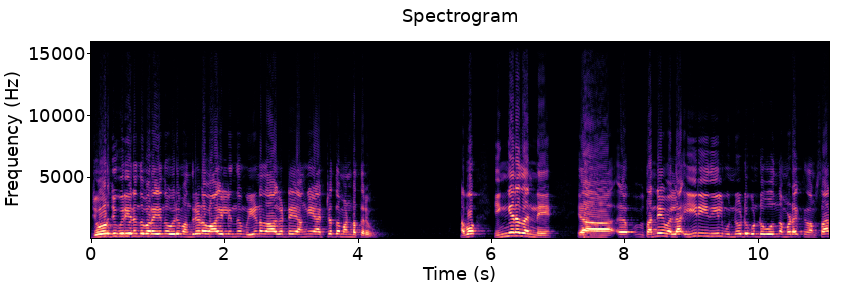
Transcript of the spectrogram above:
ജോർജ് കുര്യൻ എന്ന് പറയുന്ന ഒരു മന്ത്രിയുടെ വായിൽ നിന്നും വീണതാകട്ടെ അങ്ങേ അറ്റത്തെ മണ്ടത്തരവും. അപ്പോൾ ഇങ്ങനെ തന്നെ തന്നെയുമല്ല ഈ രീതിയിൽ മുന്നോട്ട് കൊണ്ടുപോകുന്ന നമ്മുടെ സംസ്ഥാന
